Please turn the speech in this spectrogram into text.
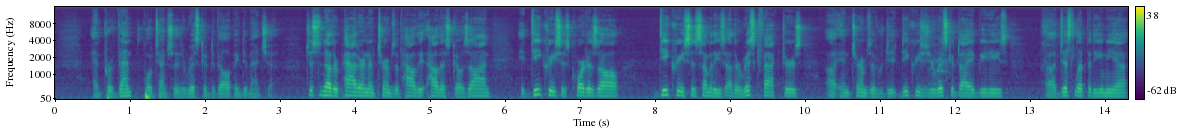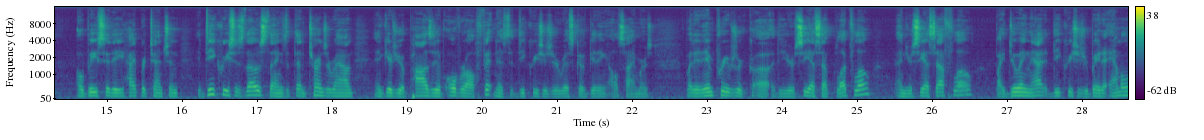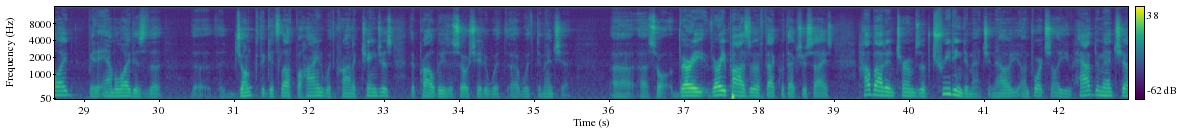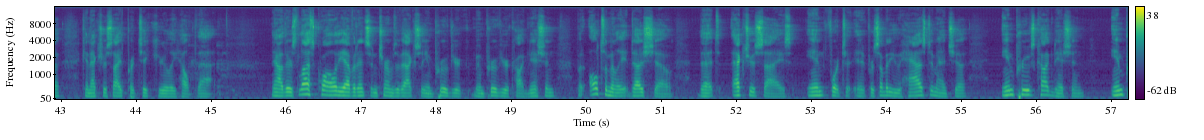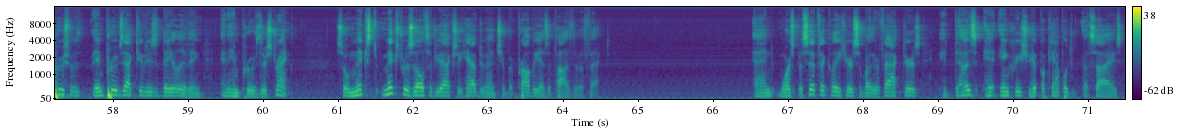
and prevent potentially the risk of developing dementia. Just another pattern in terms of how, the, how this goes on it decreases cortisol, decreases some of these other risk factors uh, in terms of de decreases your risk of diabetes, uh, dyslipidemia, obesity, hypertension. It decreases those things. It then turns around and gives you a positive overall fitness that decreases your risk of getting Alzheimer's. But it improves your, uh, your CSF blood flow and your CSF flow. By doing that, it decreases your beta amyloid. Beta amyloid is the, the, the junk that gets left behind with chronic changes that probably is associated with, uh, with dementia. Uh, uh, so very, very positive effect with exercise. How about in terms of treating dementia? Now, unfortunately, you have dementia. Can exercise particularly help that? Now, there's less quality evidence in terms of actually improve your improve your cognition, but ultimately, it does show that exercise in for for somebody who has dementia improves cognition, improves improves activities of daily living, and improves their strength. So mixed mixed results if you actually have dementia, but probably has a positive effect. And more specifically, here's some other factors. It does increase your hippocampal size.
